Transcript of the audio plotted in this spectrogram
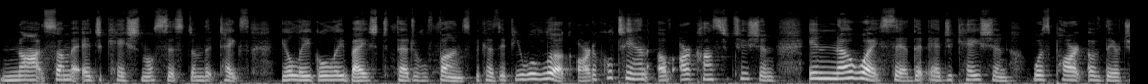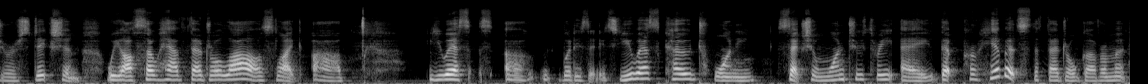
not some educational system that takes illegally based federal funds. Because if you will look, Article 10 of our Constitution in no way said that education was part of their jurisdiction. We also have federal laws like uh, U.S. Uh, what is it? It's U.S. Code 20, Section 123A, that prohibits the federal government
